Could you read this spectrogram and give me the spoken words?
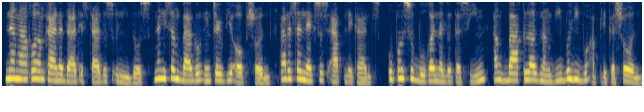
Nangako ang Canada at Estados Unidos ng isang bagong interview option para sa Nexus applicants upang subukan na lutasin ang backlog ng libo-libong aplikasyon.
